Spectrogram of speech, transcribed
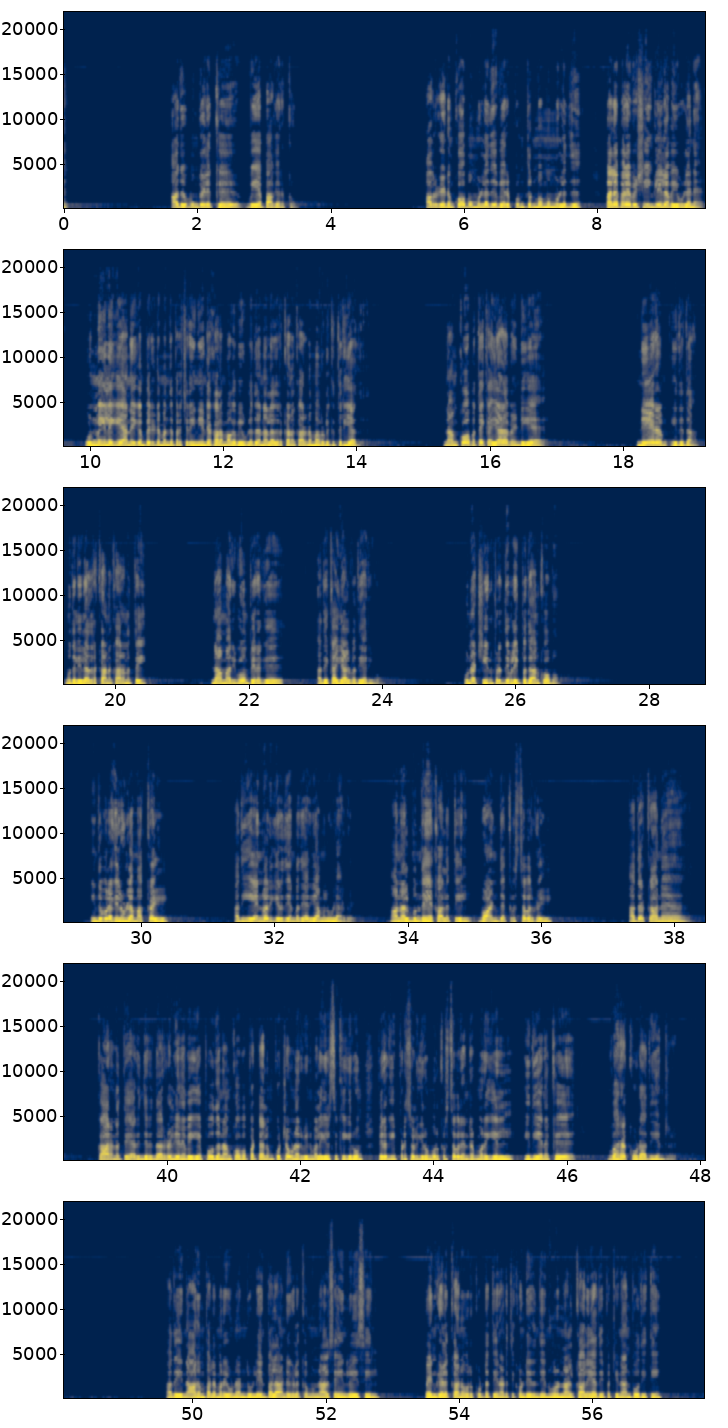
அது உங்களுக்கு வியப்பாக இருக்கும். அவர்களிடம் கோபம் உள்ளது வெறுப்பும் துன்பமும் உள்ளது. பல பல விஷயங்களில் அவை உள்ளன. உண்மையிலேயே அநேகம் பேரிடம் அந்த பிரச்சனை நீண்ட காலமாகவே உள்ளது. ஆனால் அதற்கான காரணம் அவர்களுக்கு தெரியாது. நாம் கோபத்தை கையாள வேண்டிய நேரம் இதுதான். முதலில் அதற்கான காரணத்தை நாம் அறிவோம். பிறகு அதை கையாள்வதை அறிவோம். உணர்ச்சியின் பிரதிபலிப்பு தான் கோபம். இந்த உலகில் உள்ள மக்கள் அது ஏன் வருகிறது என்பதை அறியாமல் உள்ளார்கள். ஆனால் முந்தைய காலத்தில் வாழ்ந்த கிறிஸ்தவர்கள் அதற்கான காரணத்தை அறிந்திருந்தார்கள். எனவே எப்போது நாம் கோபப்பட்டாலும் குற்ற உணர்வின் வலையில் சிக்குகிறோம். பிறகு இப்படி சொல்கிறோம் ஒரு கிறிஸ்தவர் என்ற முறையில் இது எனக்கு வரக்கூடாது என்று. அதை நானும் பலமுறை உணர்ந்துள்ளேன். பல ஆண்டுகளுக்கு முன்னால் செயின்ட் லூயிஸில் பெண்களுக்கான ஒரு கூட்டத்தை நடத்தி கொண்டிருந்தேன். ஒரு நாள் காலை அதை பற்றி நான் போதித்தேன்.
